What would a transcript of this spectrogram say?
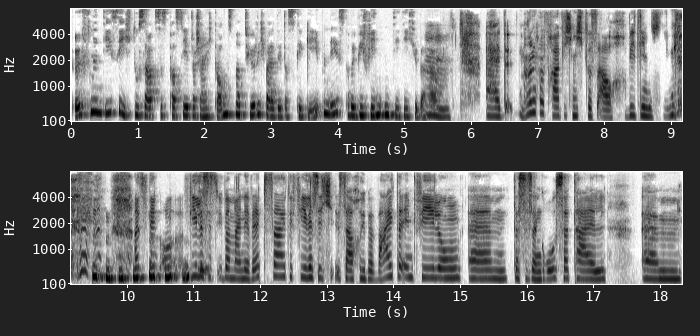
öffnen die sich? Du sagst, das passiert wahrscheinlich ganz natürlich, weil dir das gegeben ist, aber wie finden die dich überhaupt? Hm. Äh, manchmal frage ich mich das auch, wie die mich finden. also ich denke, oh, vieles ist über meine Webseite, vieles ist auch über Weiterempfehlungen. Ähm, das ist ein großer Teil. Ähm,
